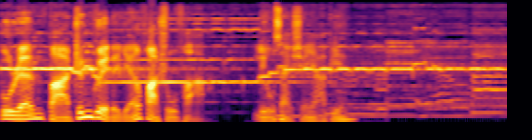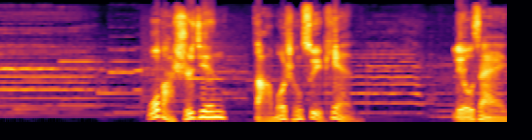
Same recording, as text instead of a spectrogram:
古人把珍贵的岩画书法留在悬崖边，我把时间打磨成碎片，留在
